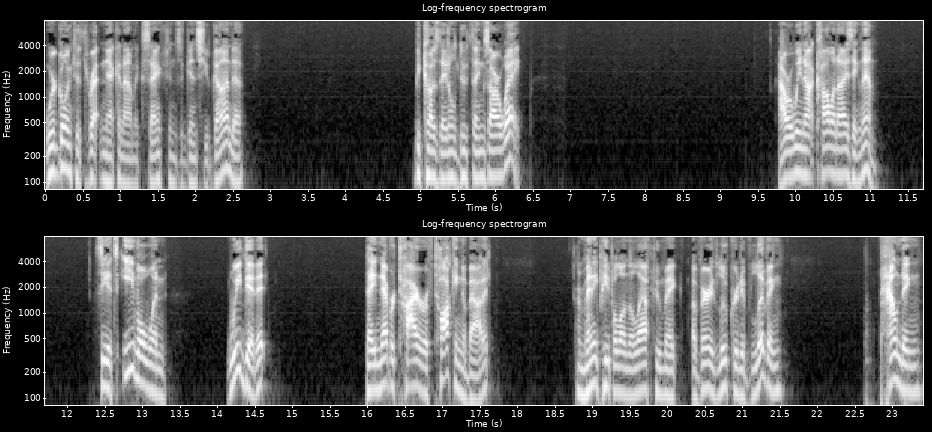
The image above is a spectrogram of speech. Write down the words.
we're going to threaten economic sanctions against Uganda because they don't do things our way. How are we not colonizing them? See, it's evil when we did it. They never tire of talking about it. There are many people on the left who make a very lucrative living pounding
